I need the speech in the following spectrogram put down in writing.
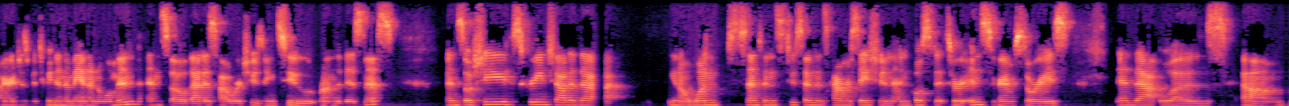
marriage is between a man and a woman. And so that is how we're choosing to run the business. And so she screenshotted that, you know, one sentence, two sentence conversation and posted it to her Instagram stories and that was um,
